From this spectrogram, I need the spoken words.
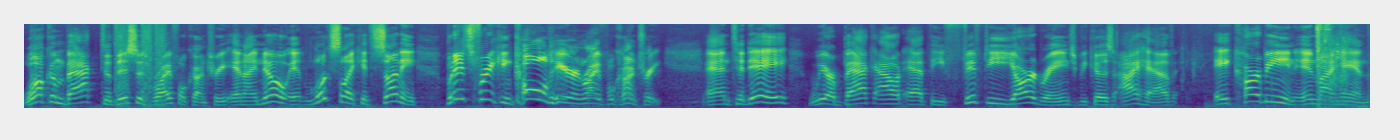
Welcome back to This is Rifle Country, and I know it looks like it's sunny, but it's freaking cold here in Rifle Country. And today we are back out at the 50 yard range because I have a carbine in my hand.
